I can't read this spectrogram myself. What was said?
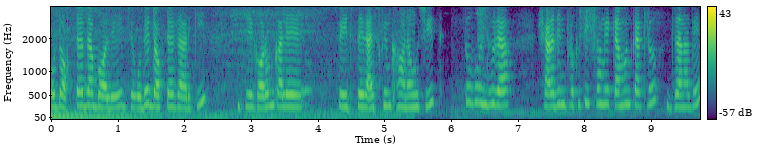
ও ডক্টররা বলে যে, ওদের ডক্টররা আর কি, যে গরমকালে পেটসের আইসক্রিম খাওয়ানো উচিত। তো বন্ধুরা, সারাদিন প্রকৃতির সঙ্গে কেমন কাটলো জানাবেন?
